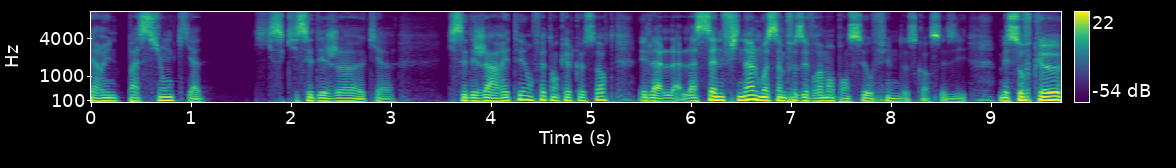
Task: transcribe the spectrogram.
vers une passion qui, a, qui, qui s'est déjà... Qui a, qui s'est déjà arrêté en fait en quelque sorte. Et la, scène finale, moi, ça me faisait vraiment penser au film de Scorsese. Mais sauf que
